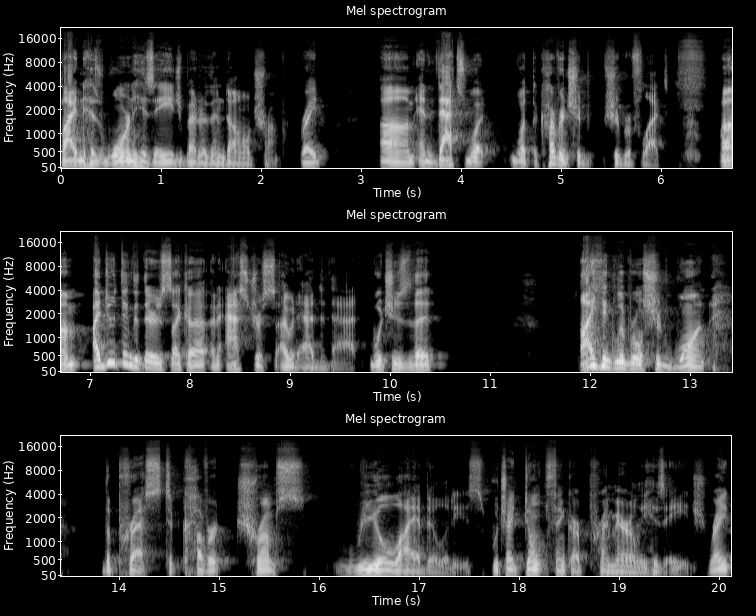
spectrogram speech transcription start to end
Biden has worn his age better than Donald Trump, right? Um, and that's what what the coverage should should reflect. Um, I do think that there's like a, an asterisk I would add to that, which is that I think liberals should want the press to cover Trump's real liabilities, which I don't think are primarily his age, right?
